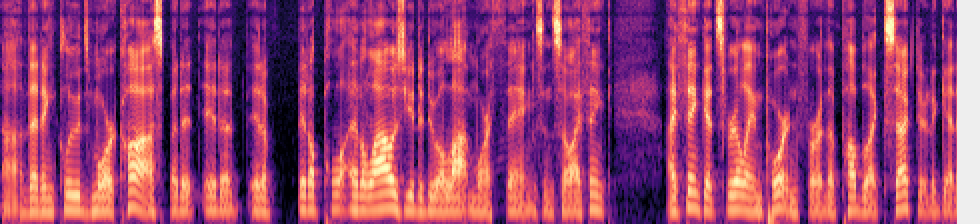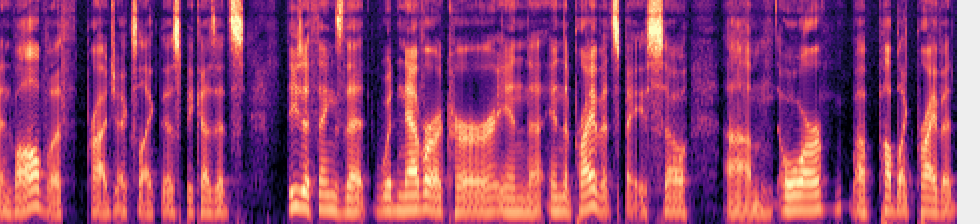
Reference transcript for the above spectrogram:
uh, that includes more costs, but it it it it, it, it, it allows you to do a lot more things. And so I think I think it's really important for the public sector to get involved with projects like this because it's these are things that would never occur in the in the private space. So um, or a public-private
